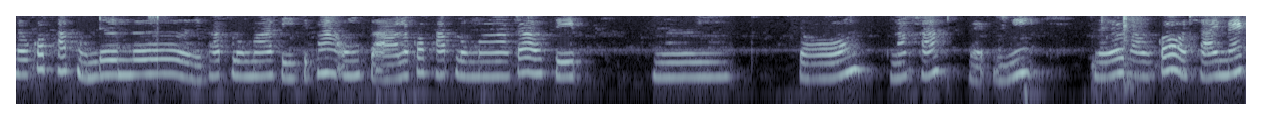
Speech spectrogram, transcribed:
แล้วก็พับเหมือนเดิมเลย พับลงมา 45 องศา แล้วก็พับลงมา 90 1 2 นะคะ แบบนี้ แล้วเราก็ใช้แม็ก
